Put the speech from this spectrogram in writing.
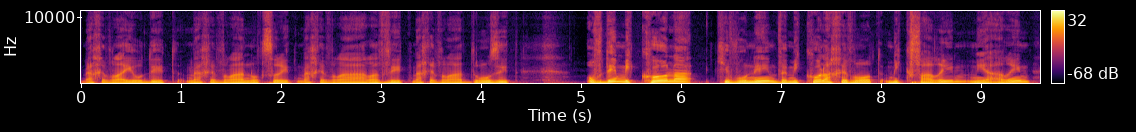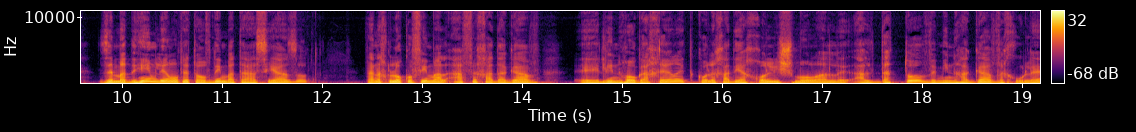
מהחברה היהודית, מהחברה הנוצרית, מהחברה הערבית, מהחברה הדרוזית. עובדים מכל הכיוונים ומכל החברות, מכפרים, מערים. זה מדהים לראות את העובדים בתעשייה הזאת, ואנחנו לא כופים על אף אחד, אגב, אה, לנהוג אחרת. כל אחד יכול לשמור על, על דתו ומנהגיו וכולי.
